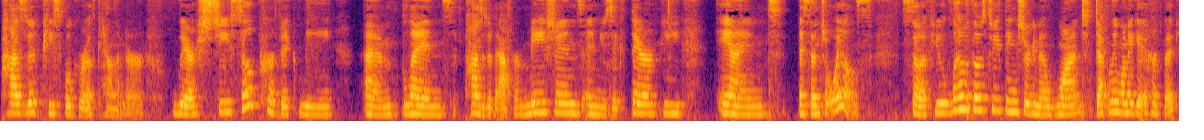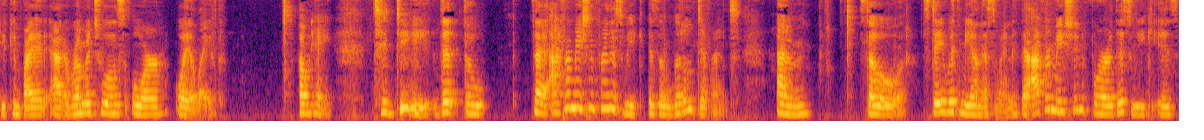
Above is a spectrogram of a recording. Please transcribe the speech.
Positive Peaceful Growth Calendar, where she so perfectly um, blends positive affirmations and music therapy and essential oils. So if you love those three things, you're going to want, definitely want to get her book. You can buy it at Aroma Tools or Oil Life. Okay. Today, the, the, the affirmation for this week is a little different. Um, so stay with me on this one. The affirmation for this week is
